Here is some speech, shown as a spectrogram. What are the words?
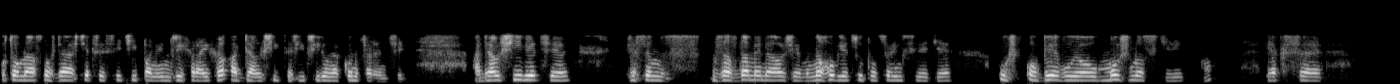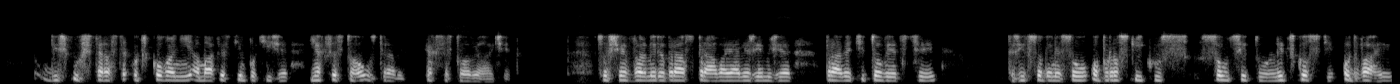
O tom nás možná ještě přesvědčí pan Jindřich Reichl a další, kteří přijdou na konferenci. A další věc je, že jsem zaznamenal, že mnoho věců po celém světě už objevují možnosti, jak se, když už teda jste očkovaní a máte s tím potíže, jak se z toho uzdravit, jak se z toho vyléčit. Což je velmi dobrá zpráva. Já věřím, že právě tito vědci, kteří v sobě nesou obrovský kus soucitu, lidskosti, odvahy,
